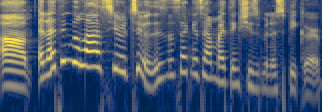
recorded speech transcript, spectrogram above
Um, and I think the last year too. This is the second time I think she's been a speaker.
